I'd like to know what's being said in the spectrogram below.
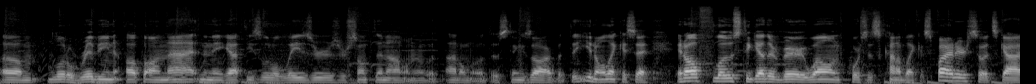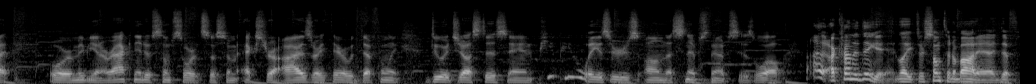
um, little ribbing up on that, and then they got these little lasers or something. I don't know. What, I don't know what those things are, but the, you know, like I said, it all flows together very well. And of course, it's kind of like a spider, so it's got or maybe an arachnid of some sort. So some extra eyes right there would definitely do it justice. And pew pew lasers on the snip snips as well. I, I kind of dig it. Like there's something about it. I def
